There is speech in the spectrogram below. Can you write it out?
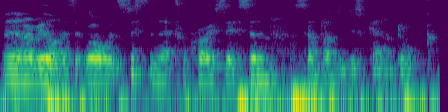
but then I realise that, well, it's just the natural process, and sometimes you just can't talk.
